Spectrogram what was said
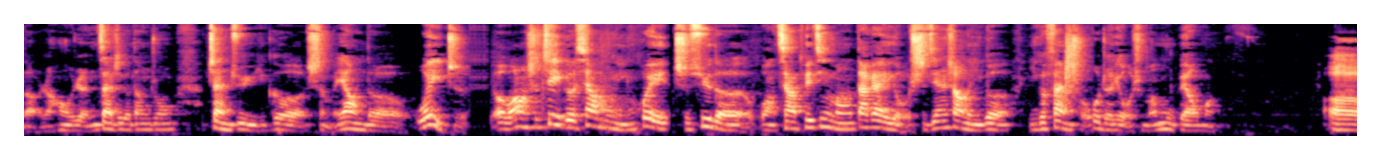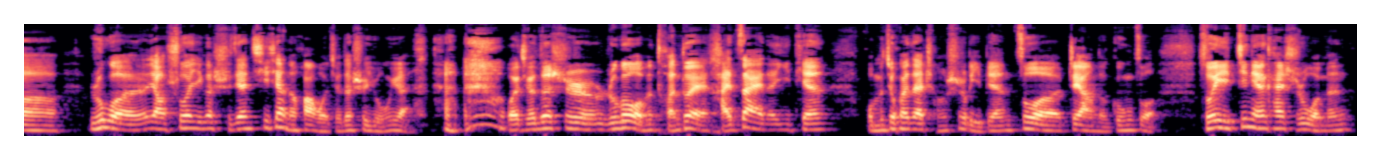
的，然后人在这个当中占据一个什么样的位置。呃，王老师，这个项目您会持续的往下推进吗？大概有时间上的一个一个范畴，或者有什么目标吗？呃，如果要说一个时间期限的话，我觉得是永远。我觉得是，如果我们团队还在的一天，我们就会在城市里边做这样的工作。所以今年开始，我们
